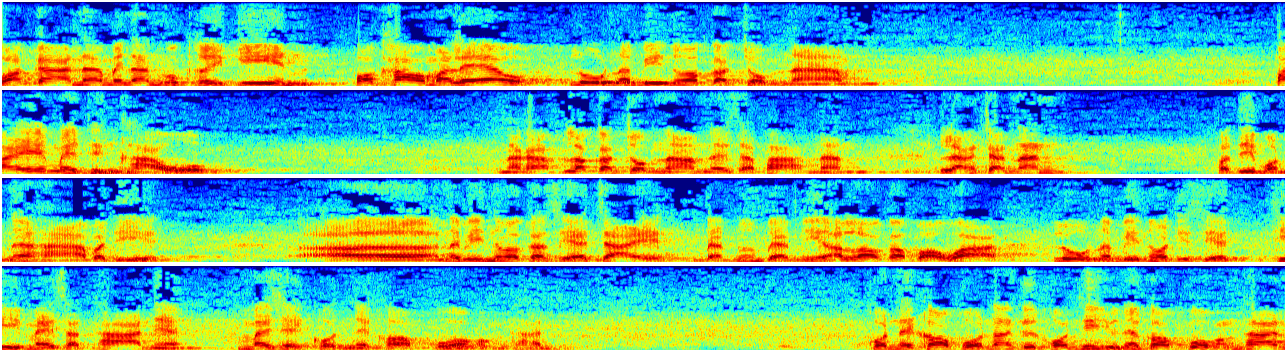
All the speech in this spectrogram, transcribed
วาการนะไม่นั่นมุกเคยกิน พอเข้ามาแล้ว ลูกนบีนัวก็จมน้ำไปไม่ถึงเขานะครับ แล้วก็จมน้ำในสภาพนั้น หลังจากนั้นพอดีหมดเนื้อหาพอดีนบีนัวก็เสียใจแบบนู้นแบบนี้อัลลอฮ์ก็บอกว่า ลูกนบีนัวที่เสียที่ไม่ศรัทธาเนี่ย ไม่ใช่คนในครอบครัวของท่าน คนในครอบครัวท่านคือคนที่อยู่ในครอบครัวของท่าน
